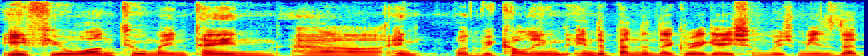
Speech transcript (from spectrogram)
if you want to maintain uh, what we call in independent aggregation, which means that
